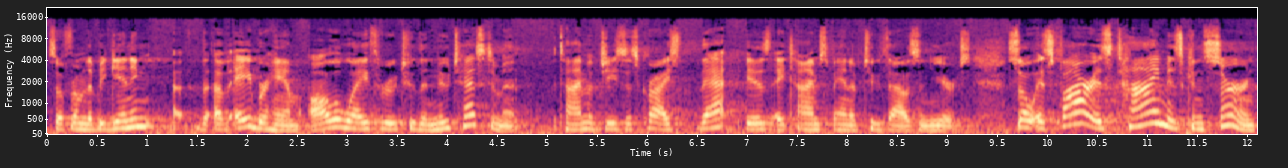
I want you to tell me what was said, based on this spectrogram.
So from the beginning uh, of Abraham all the way through to the New Testament, the time of Jesus Christ, that is a time span of 2,000 years. So, as far as time is concerned,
